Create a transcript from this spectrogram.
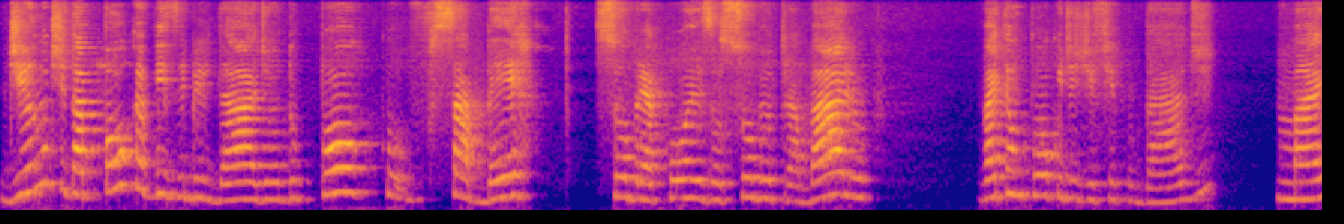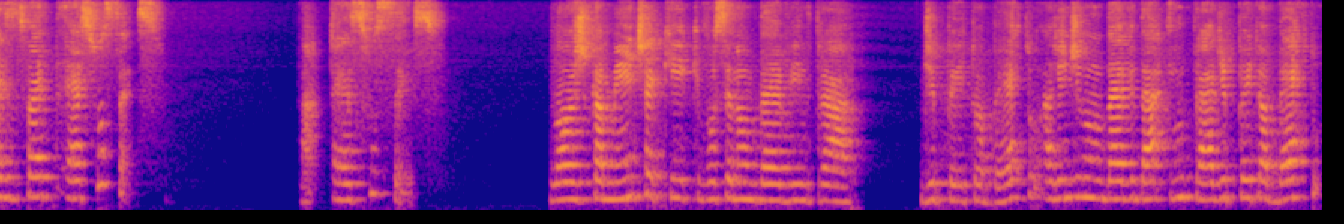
diante da pouca visibilidade ou do pouco saber sobre a coisa ou sobre o trabalho, vai ter um pouco de dificuldade, mas vai, é sucesso. Tá? É sucesso. Logicamente, aqui que você não deve entrar de peito aberto, a gente não deve dar, entrar de peito aberto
